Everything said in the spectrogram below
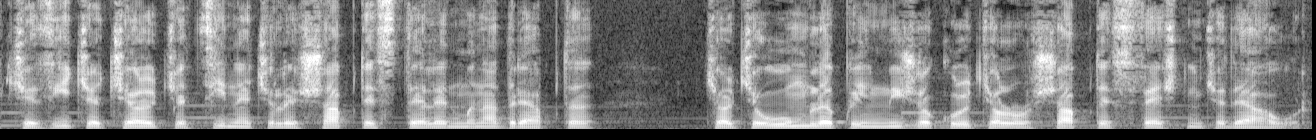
ce zice cel ce ține cele șapte stele în mâna dreaptă, cel ce umblă prin mijlocul celor șapte sfeșnice de aur.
